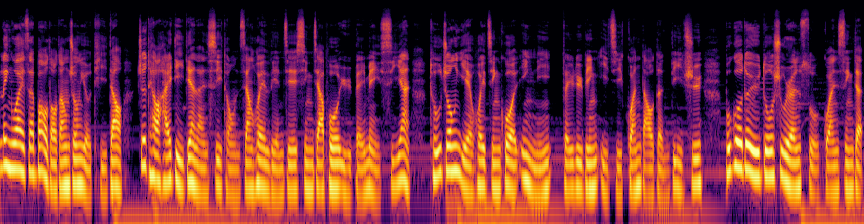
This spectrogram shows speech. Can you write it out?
另外，在报道当中有提到，这条海底电缆系统将会连接新加坡与北美西岸，途中也会经过印尼、菲律宾以及关岛等地区。不过，对于多数人所关心的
